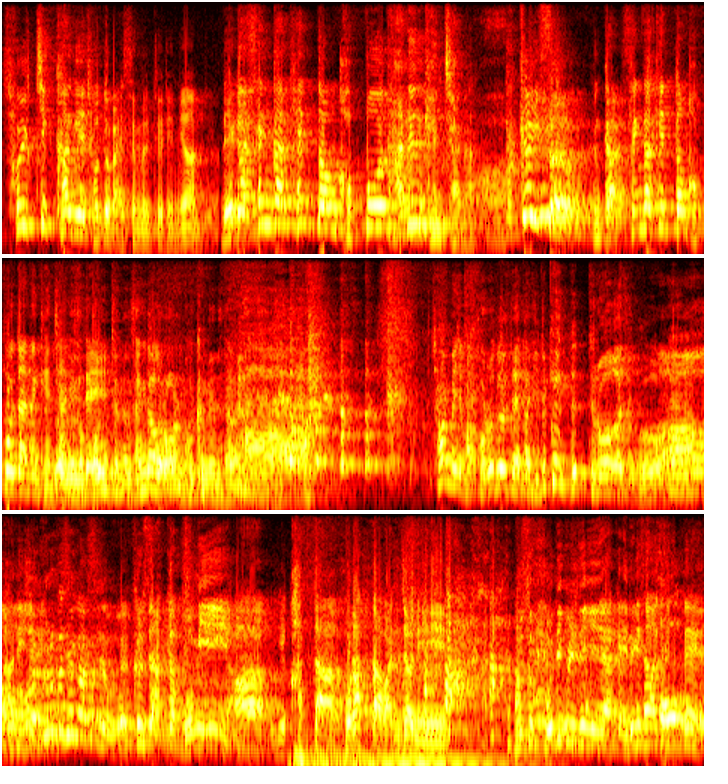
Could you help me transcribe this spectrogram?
솔직하게 저도 말씀을 드리면 내가 생각했던 것보다는 괜찮아. 박혀 있어요. 그러니까 생각했던 것보다는 여기서 괜찮은데 포인트는 생각을 얼마큼 했냐는 아. 처음에 이제 막 걸어들 때 약간 이렇게 들- 들어와가지고 아, 이제 아, 그렇게 생각하세요. 네, 그래서 약간 몸이 아 이게 갔다 골았다 완전히. 무슨 보디빌딩이 약간 이렇게 생각했는데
